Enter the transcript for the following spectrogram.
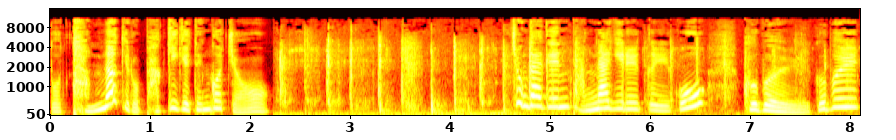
또 당나귀로 바뀌게 된 거죠. 총각은 당나귀를 끌고 구불구불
